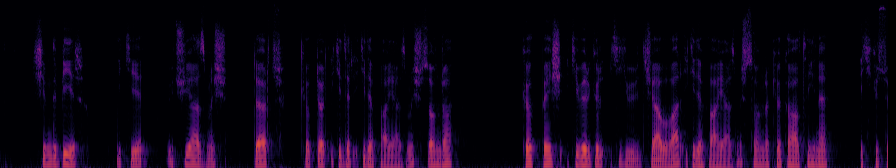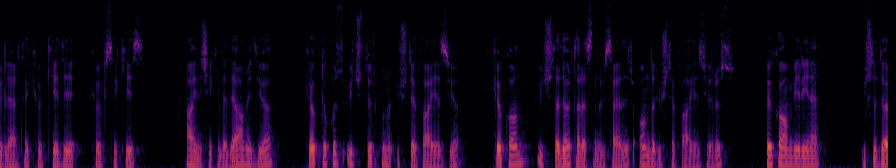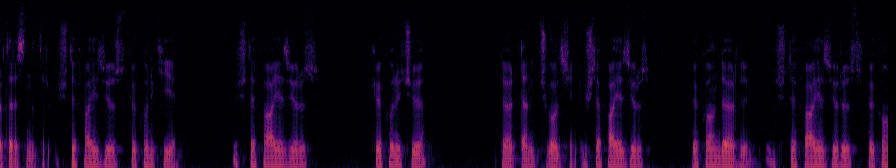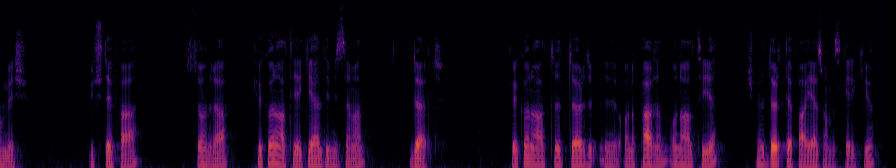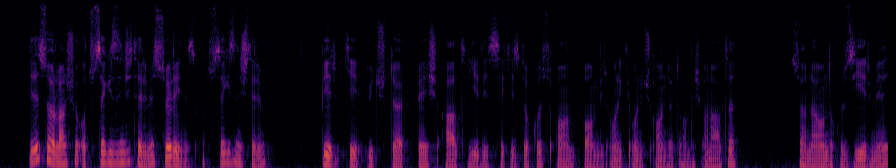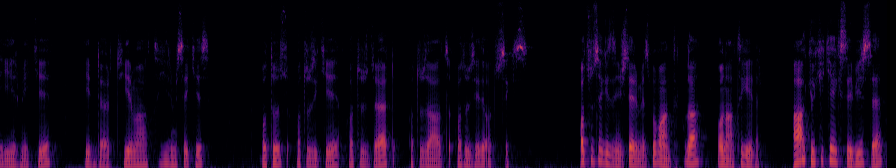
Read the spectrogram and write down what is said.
Şimdi 1, 2, 3'ü yazmış. 4, kök 4 2'dir 2 defa yazmış. Sonra kök 5 2,2 gibi bir cevabı var. 2 defa yazmış. Sonra kök 6 yine 2 küsürlerde. Kök 7, kök 8 aynı şekilde devam ediyor. Kök 9 3'tür. Bunu 3 defa yazıyor. Kök 10 3 ile 4 arasında bir sayıdır. Onu da 3 defa yazıyoruz. Kök 11 yine 3 ile 4 arasındadır. 3 defa yazıyoruz. Kök 12'yi 3 defa yazıyoruz. Kök 13'ü 4'ten küçük olduğu için 3 defa yazıyoruz. Kök 14'ü 3 defa yazıyoruz. Kök 15 3 defa. Sonra kök 16'ya geldiğimiz zaman 4. Kök 16 4 e, onu pardon 16'yı şöyle 4 defa yazmamız gerekiyor. Bize sorulan şu 38. terimi söyleyiniz. 38. terim 1, 2, 3, 4, 5, 6, 7, 8, 9, 10, 11, 12, 13, 14, 15, 16. Sonra 19, 20, 22, 24, 26, 28, 30, 32, 34, 36, 37, 38. 38. terimiz bu mantıkla 16 gelir. A kök 2 eksi 1 ise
